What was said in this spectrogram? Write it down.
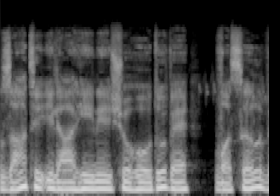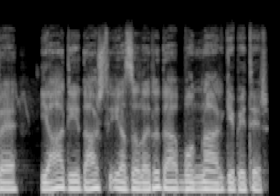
zat-ı ilahinin şuhudu ve vasıl ve yadi daşt yazıları da bunlar gibidir.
